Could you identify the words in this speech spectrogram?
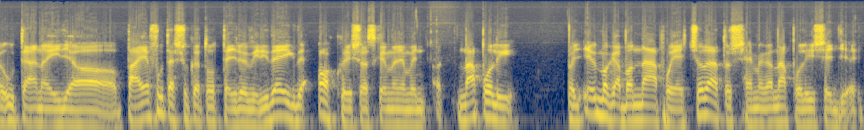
utána így a pályafutásukat ott egy rövid ideig, de akkor is azt kell mondjam, hogy a Napoli, vagy önmagában Nápoly egy csodálatos hely, meg a Napoli is egy, egy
